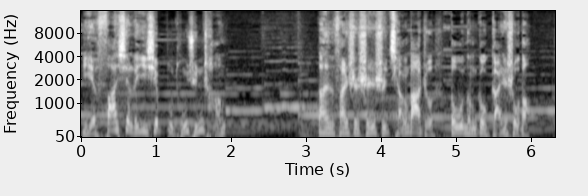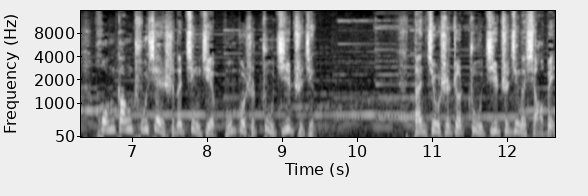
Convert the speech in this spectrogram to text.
也发现了一些不同寻常。但凡是神识强大者，都能够感受到，荒刚出现时的境界不过是筑基之境。但就是这筑基之境的小辈，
